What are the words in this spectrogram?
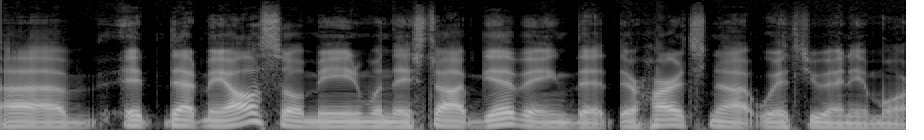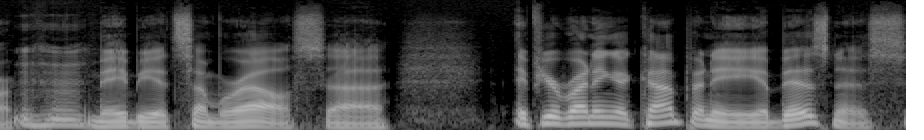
uh, it that may also mean when they stop giving that their heart's not with you anymore. hmm Maybe it's somewhere else. Uh, if you're running a company, a business,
